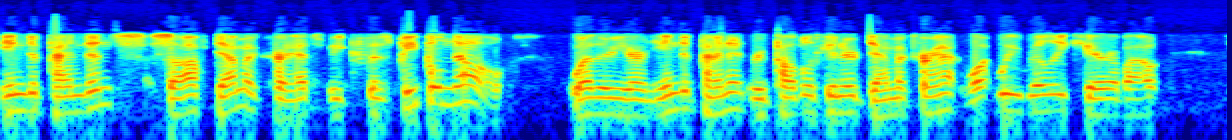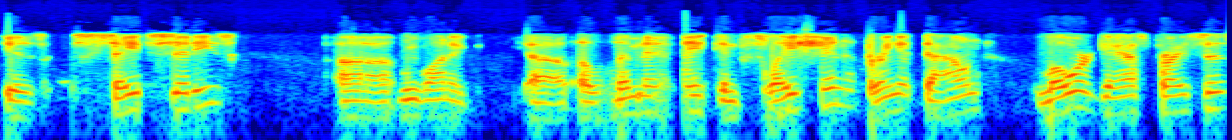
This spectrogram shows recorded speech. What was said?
independents, soft Democrats, because people know whether you're an independent, Republican, or Democrat, what we really care about is safe cities. Uh, we want to uh, eliminate inflation, bring it down, lower gas prices.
